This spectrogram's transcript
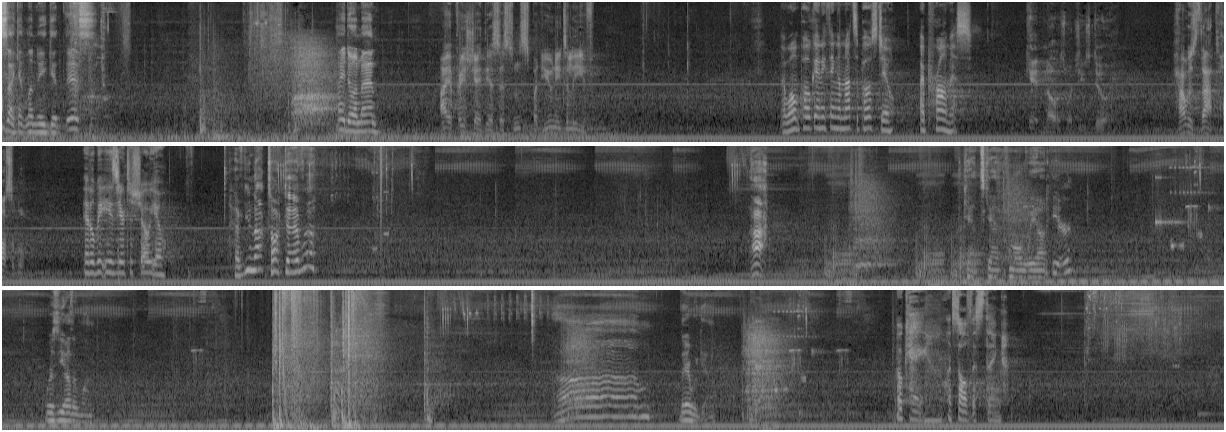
Second. Let me get this. How you doing, man? I appreciate the assistance, but you need to leave. I won't poke anything I'm not supposed to. I promise. Kid knows what she's doing. How is that possible? It'll be easier to show you. Have you not talked to Evfra? Ah! Can't scan it from all the way out here. Where's the other one? Um, there we go. Okay, let's solve this thing.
